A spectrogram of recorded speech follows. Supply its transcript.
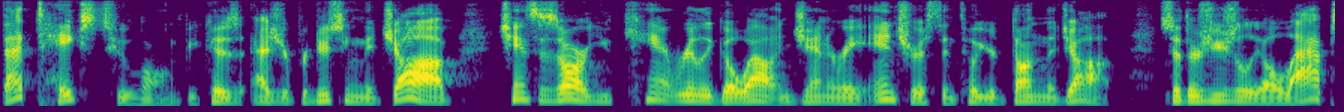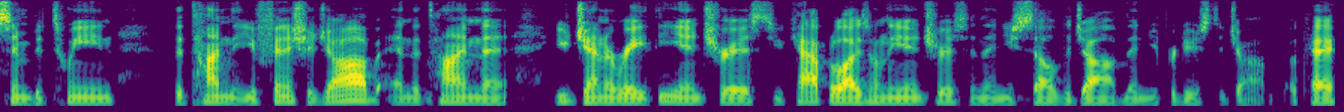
that takes too long because as you're producing the job, chances are you can't really go out and generate interest until you're done the job. So there's usually a lapse in between the time that you finish a job and the time that you generate the interest, you capitalize on the interest, and then you sell the job, then you produce the job. Okay.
